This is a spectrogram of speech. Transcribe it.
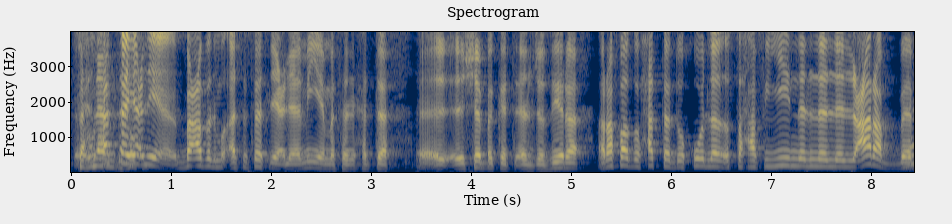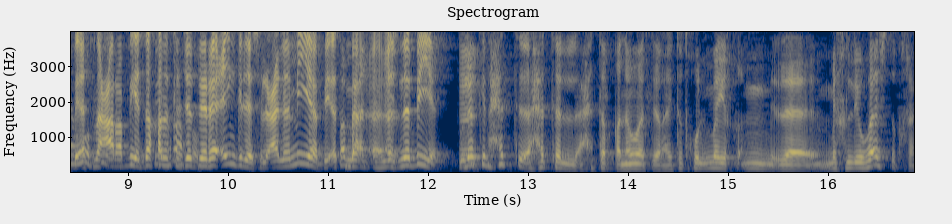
فإحنا حتى يعني بعض المؤسسات الإعلامية مثلا حتى آه، شبكة الجزيرة رفضوا حتى دخول الصحفيين العرب بأسماء عربية. دخلت الجزيرة إنجلش العالمية بأسماء أجنبية. لكن حتى حتى حتى القنوات اللي راهي تدخل ما يخليوهاش تدخل.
